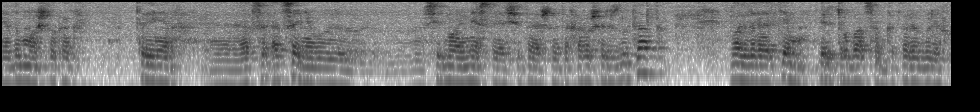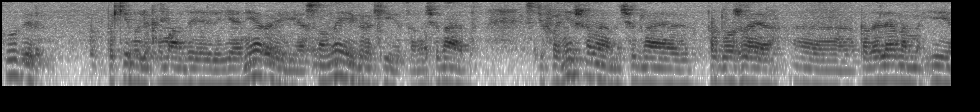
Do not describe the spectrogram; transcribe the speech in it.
Я думаю, что как тренер э, оце- оцениваю седьмое место, я считаю, что это хороший результат. Благодаря тем перетрубациям, которые были в клубе, покинули команды и легионеры, и основные игроки. Это начиная от Стефанишина, начиная, продолжая э, Подоляном и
